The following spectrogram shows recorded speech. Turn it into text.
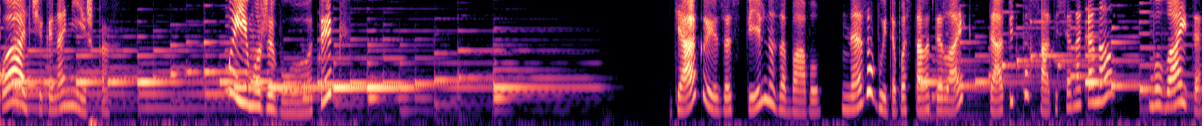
пальчики на ніжках. Миємо животик. Дякую за спільну забаву. Не забудьте поставити лайк та підписатися на канал. Бувайте!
